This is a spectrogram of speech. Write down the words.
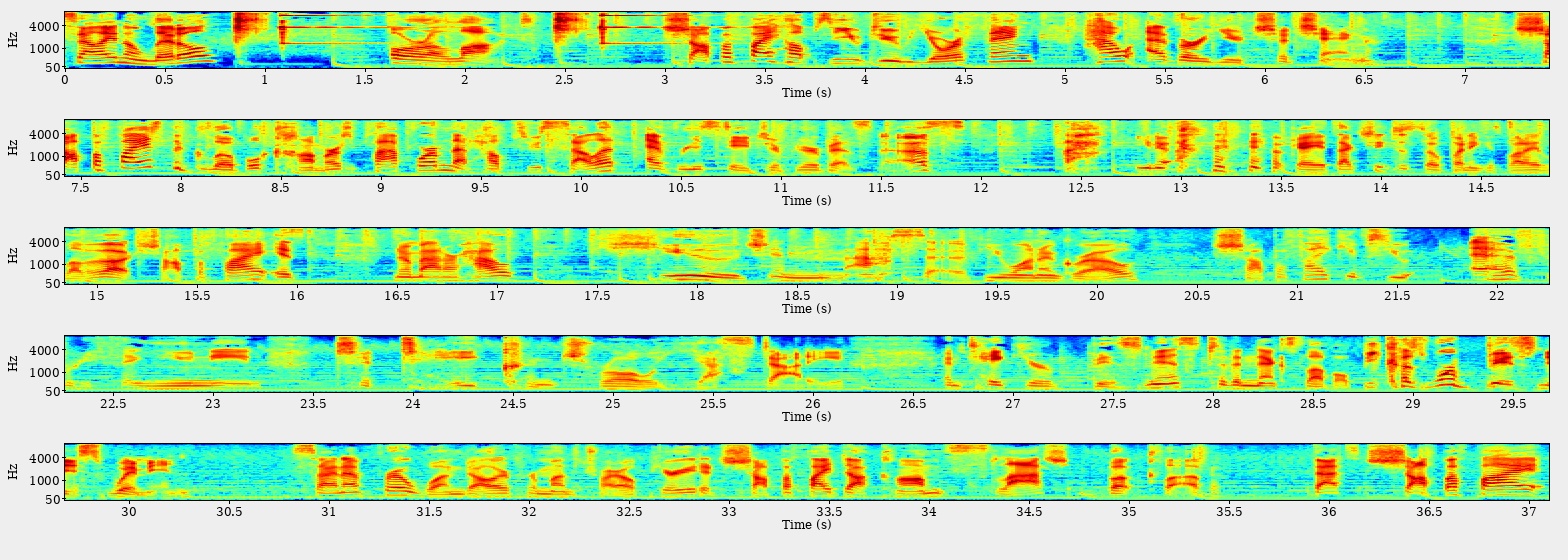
Selling a little or a lot? Shopify helps you do your thing however you cha-ching. Shopify is the global commerce platform that helps you sell at every stage of your business. You know, okay, it's actually just so funny because what I love about Shopify is no matter how huge and massive you want to grow, Shopify gives you everything you need to take control, yes, daddy, and take your business to the next level because we're business women. Sign up for a $1 per month trial period at shopify.com slash book club. That's shopify.com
